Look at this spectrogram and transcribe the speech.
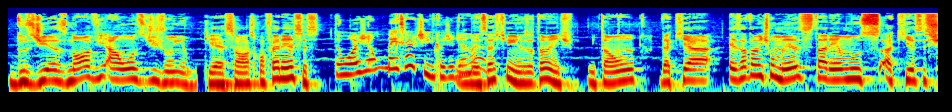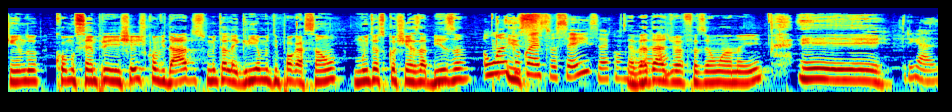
dos dias 9 a 11 de junho, que são as conferências. Então hoje é um mês certinho, que hoje é dia Um mês 9. certinho, exatamente. Então, daqui a exatamente um mês estaremos aqui assistindo, como sempre, cheio de convidados, muita alegria, muita empolgação, muitas coxinhas da Bisa. Um ano que eu Isso. conheço vocês, vai É comemorar. verdade, vai fazer um ano aí. E... Obrigada.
